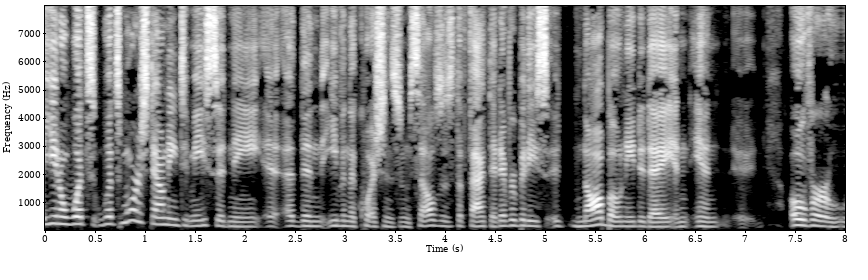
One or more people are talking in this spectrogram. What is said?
you know, what's what's more astounding to me, Sidney, uh, than even the questions themselves is the fact that everybody's gnaw bony today and and uh, over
